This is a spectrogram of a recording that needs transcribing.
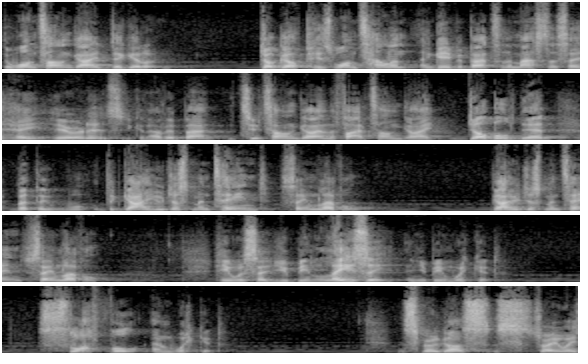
the one talent guy dug, it, dug up his one talent and gave it back to the master. Say, hey, here it is. You can have it back. The two talent guy and the five talent guy doubled it, but the, the guy who just maintained, same level. Guy who just maintained, same level. He was said, You've been lazy and you've been wicked, slothful and wicked. The Spirit of God straight away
